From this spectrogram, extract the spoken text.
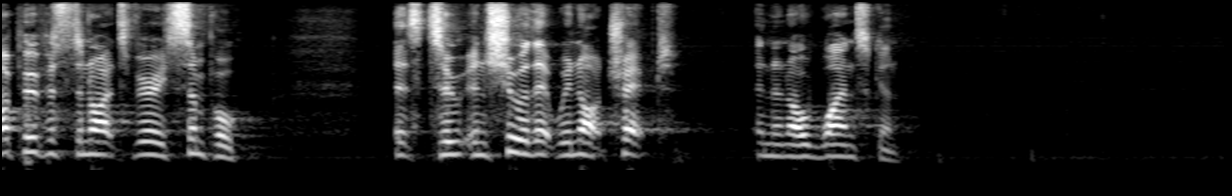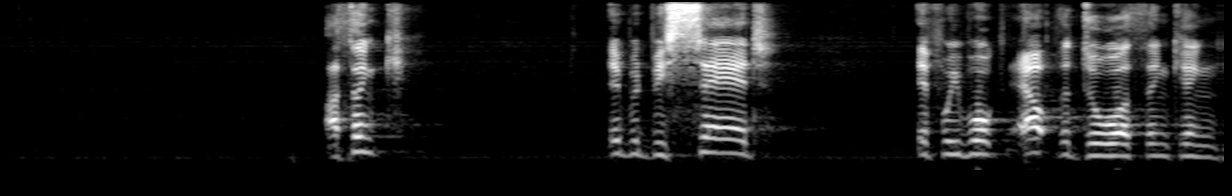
My purpose tonight is very simple it's to ensure that we're not trapped in an old wineskin. I think it would be sad if we walked out the door thinking,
